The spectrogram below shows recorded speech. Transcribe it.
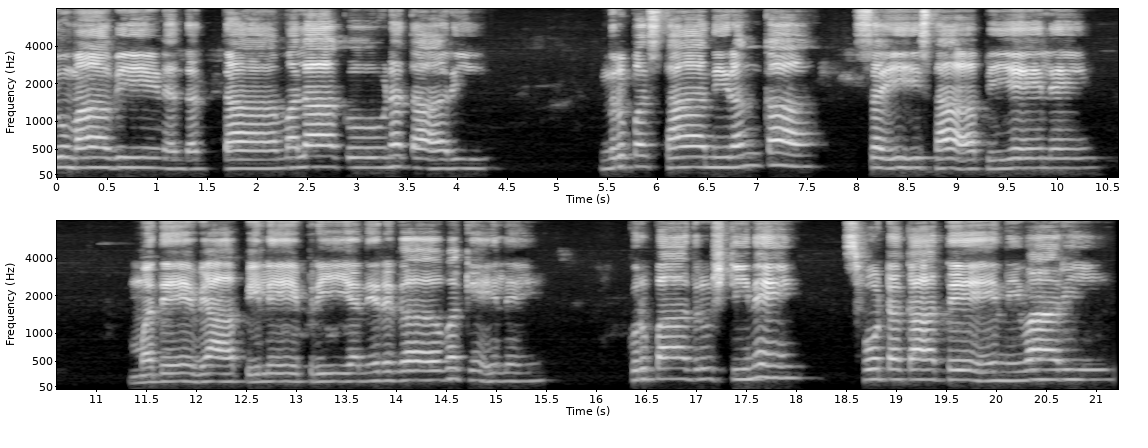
तुम्हा वीण दत्ता मला कोण तारी? नृपस्था निरंका सई स्थापियेले। मध्ये व्यापिले प्रिय निर्गव केले। कृपा दृष्टीने स्फोटका ते निवारी।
